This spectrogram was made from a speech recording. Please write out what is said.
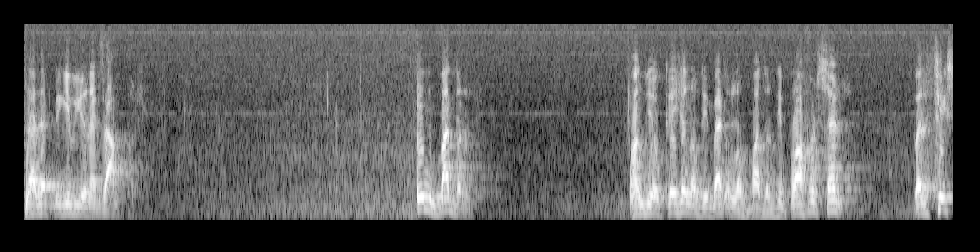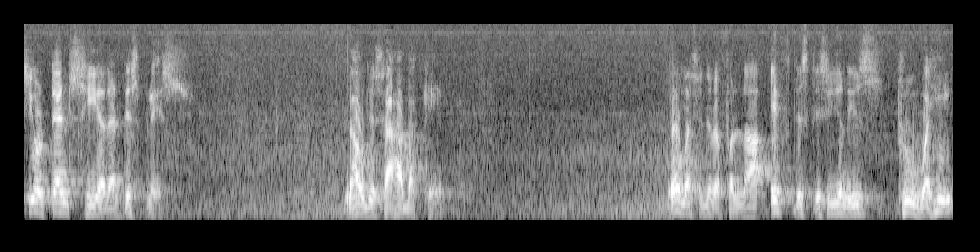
Now let me give you an example. In Badr, on the occasion of the battle of Badr, the Prophet said, well, fix your tents here at this place. Now the Sahaba came. Oh, o Messenger of Allah, if this decision is through Wahi,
